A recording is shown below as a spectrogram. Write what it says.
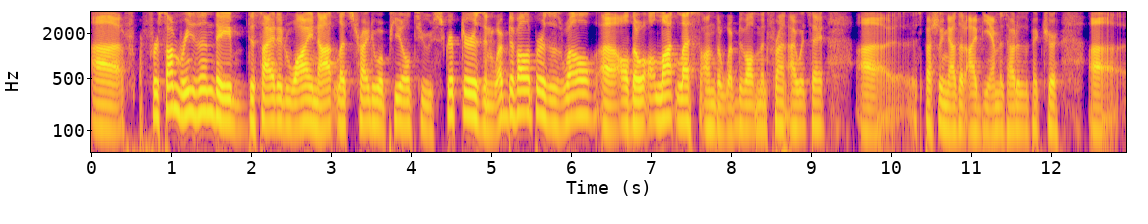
uh, f- for some reason, they decided why not? Let's try to appeal to scripters and web developers as well. Uh, although a lot less on the web development front, I would say, uh, especially now that IBM is out of the picture. Uh,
